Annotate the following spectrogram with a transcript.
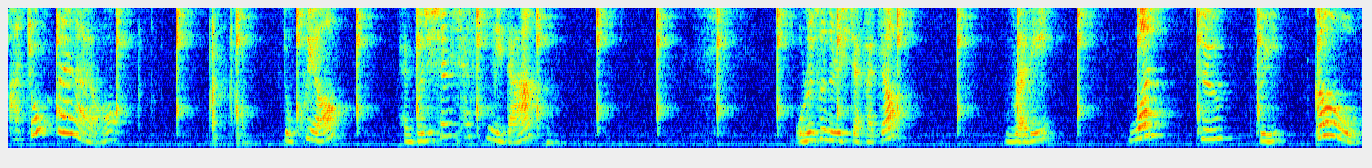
아, 조금 빨라요. 놓고요. 핸 포지션 찾습니다. 오른손으로 시작하죠. Ready? One, two, three, go!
